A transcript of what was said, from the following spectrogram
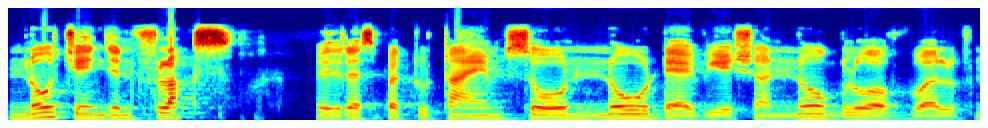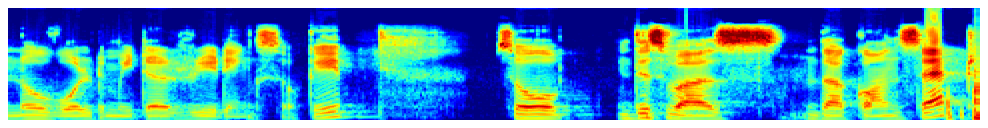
no change in flux with respect to time so no deviation no glow of bulb no voltmeter readings okay? So this was the concept.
